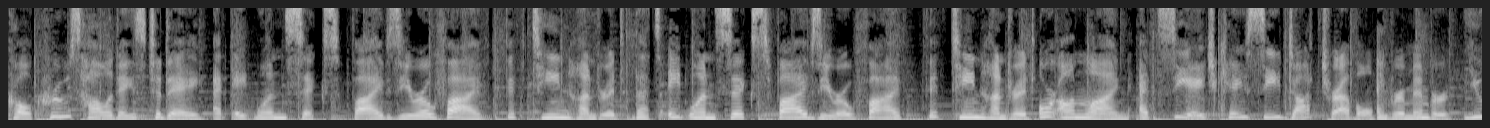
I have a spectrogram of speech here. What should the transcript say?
call Cruise Holidays today at 816 505 1500. That's 816 505 1500 or online at chkc.travel. And remember, you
